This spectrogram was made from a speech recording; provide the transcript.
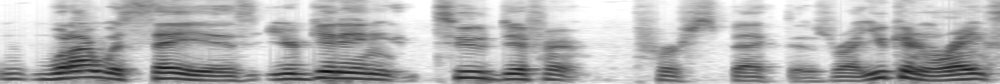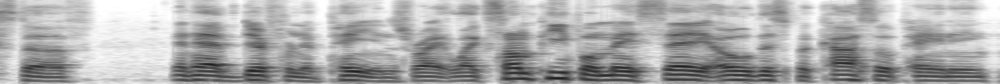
What I would say is you're getting two different perspectives, right? You can rank stuff and have different opinions, right? Like some people may say, "Oh, this Picasso painting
